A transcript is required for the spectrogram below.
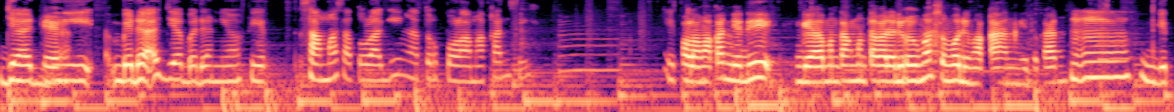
jadi yeah. beda aja badannya fit. Sama satu lagi ngatur pola makan sih itu. pola makan jadi nggak mentang-mentang ada di rumah semua dimakan gitu kan? Mm gitu.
